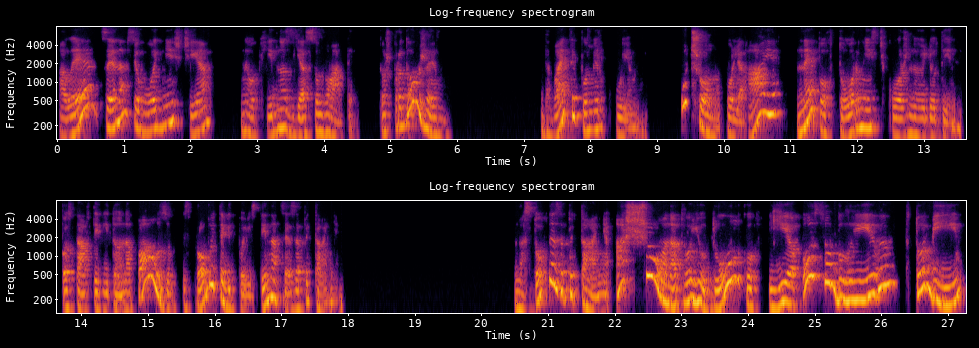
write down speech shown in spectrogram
Але це нам сьогодні ще необхідно з'ясувати. Тож продовжуємо. Давайте поміркуємо, у чому полягає неповторність кожної людини. Поставте відео на паузу і спробуйте відповісти на це запитання. Наступне запитання. А що, на твою думку, є особливим в тобі,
